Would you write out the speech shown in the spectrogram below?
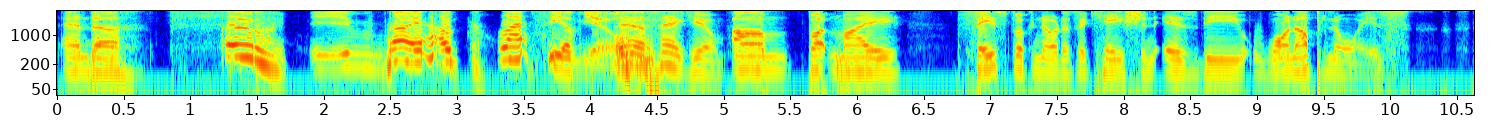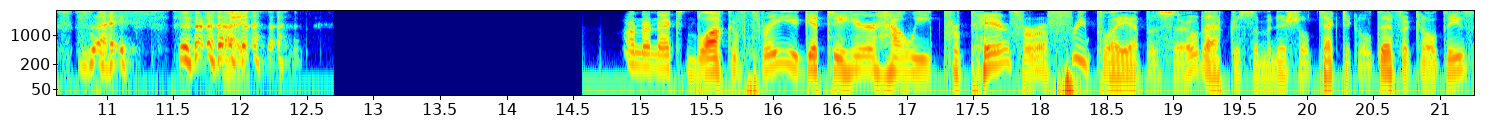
And uh, Oh, right, how classy of you. Yeah, thank you. Um, but my Facebook notification is the one up noise. nice. Nice. On our next block of three, you get to hear how we prepare for a free play episode after some initial technical difficulties,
